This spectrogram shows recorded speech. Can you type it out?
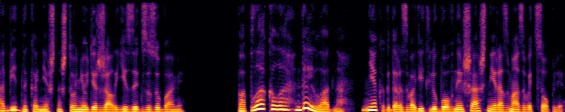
Обидно, конечно, что не удержал язык за зубами. Поплакала, да и ладно. Некогда разводить любовные шашни и размазывать сопли.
